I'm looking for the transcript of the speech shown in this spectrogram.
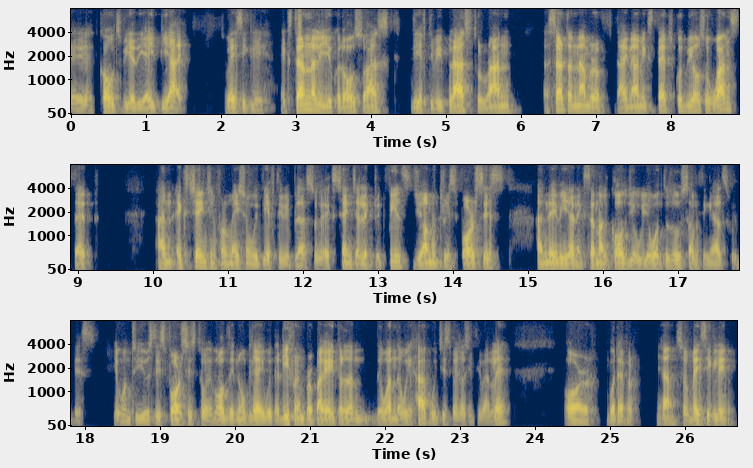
uh, codes via the API. So basically, externally, you could also ask DFTB Plus to run a certain number of dynamic steps, could be also one step, and exchange information with DFTB Plus. So exchange electric fields, geometries, forces, and maybe an external code, you, you want to do something else with this. You want to use these forces to evolve the nuclei with a different propagator than the one that we have, which is velocity Verlet, or whatever. Yeah. So basically,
